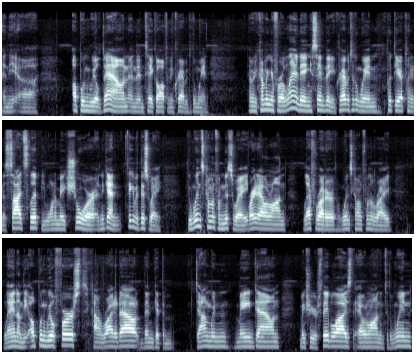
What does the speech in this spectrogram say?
and the uh, upwind wheel down, and then take off and then crab into the wind. And when you're coming in for a landing, same thing. You crab into the wind, put the airplane in a side slip. You want to make sure, and again, think of it this way the wind's coming from this way, right aileron, left rudder, the wind's coming from the right. Land on the upwind wheel first, kind of ride it out, then get the downwind main down, make sure you're stabilized, aileron into the wind,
